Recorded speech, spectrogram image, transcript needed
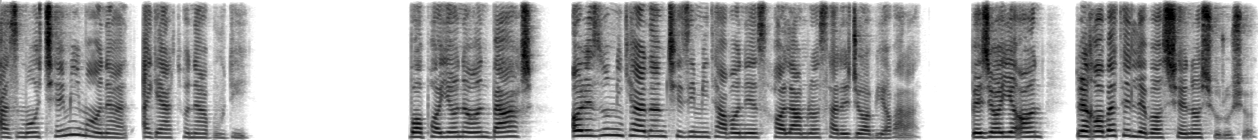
از ما چه میماند اگر تو نبودی؟ با پایان آن بخش آرزو می کردم چیزی می توانست حالم را سر جا بیاورد. به جای آن رقابت لباس شنا شروع شد.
